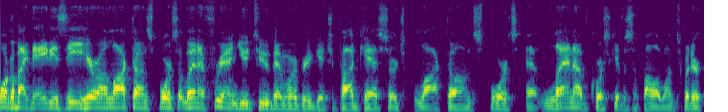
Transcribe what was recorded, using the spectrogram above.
Welcome back to A to Z here on Locked On Sports Atlanta, free on YouTube and wherever you get your podcast. Search Locked On Sports Atlanta. Of course, give us a follow on Twitter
